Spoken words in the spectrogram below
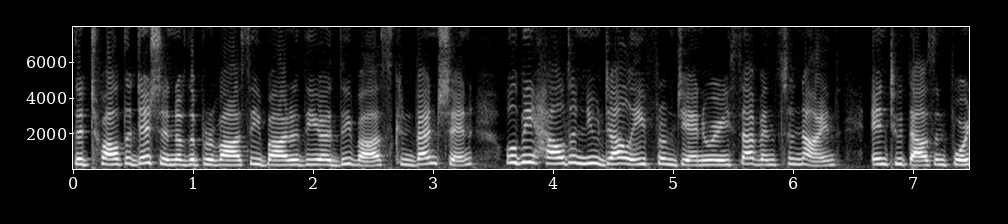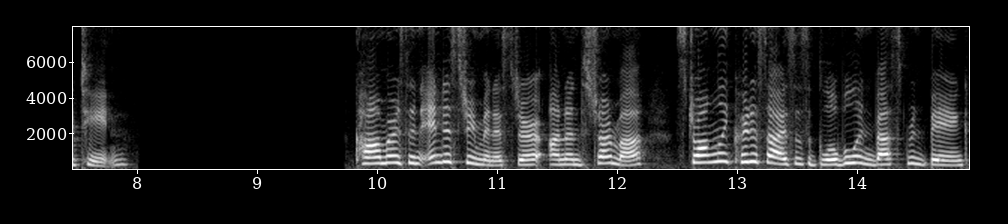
The 12th edition of the Pravasi Bharatiya Divas convention will be held in New Delhi from January 7th to 9th in 2014. Commerce and Industry Minister Anand Sharma strongly criticizes global investment bank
